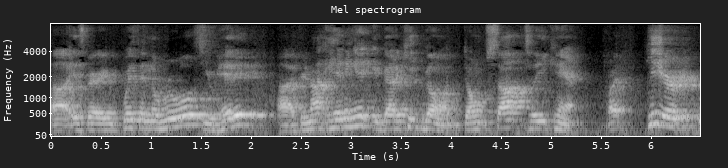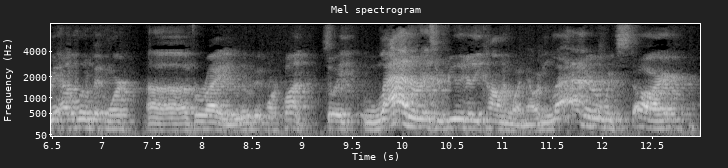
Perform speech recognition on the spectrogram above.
Uh, it's very within the rules. You hit it. Uh, if you're not hitting it, you've got to keep going. Don't stop until you can. Right? Here, we have a little bit more uh, variety, a little bit more fun. So a ladder is a really, really common one. Now, a ladder would start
